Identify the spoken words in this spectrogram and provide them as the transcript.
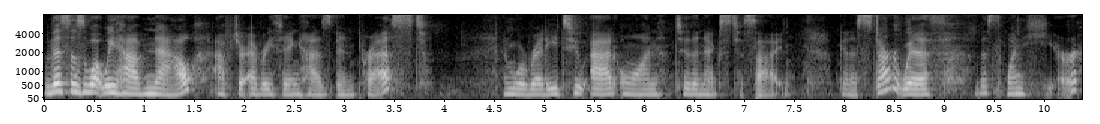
This is what we have now after everything has been pressed and we're ready to add on to the next side. I'm gonna start with this one here.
